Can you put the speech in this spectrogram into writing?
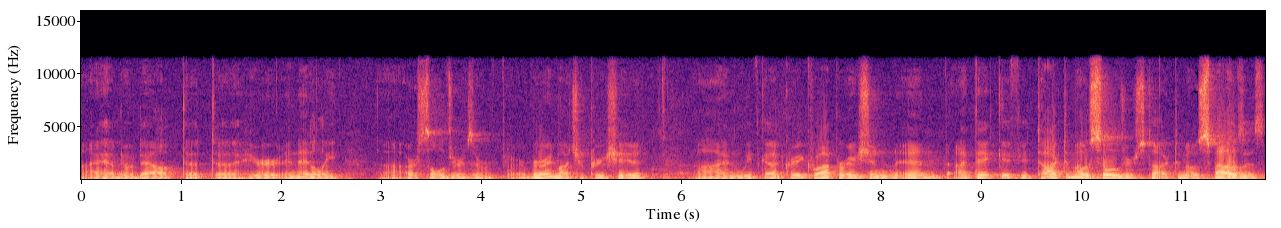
I have no doubt that uh, here in Italy, uh, our soldiers are, are, very much appreciated. Uh, and we've got great cooperation. And I think if you talk to most soldiers, talk to most spouses,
